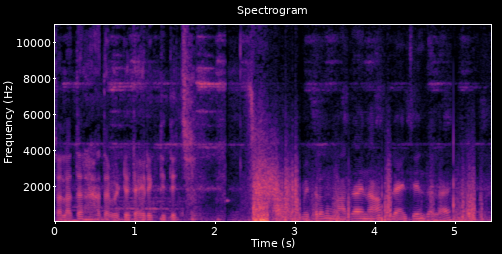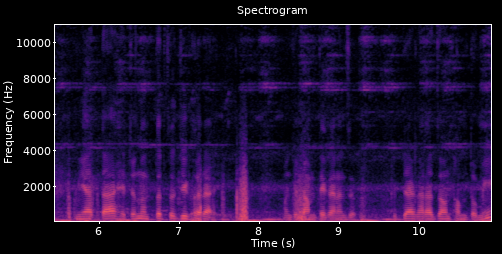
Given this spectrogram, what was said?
चला तर आता भेटे डायरेक्ट तिथेच. मित्रांनो माझा आहे ना प्लॅन चेंज झाला आहे मी आता ह्याच्यानंतरचं जे घर आहे म्हणजे लांबतेकरांचं त्या घरात जाऊन थांबतो मी.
